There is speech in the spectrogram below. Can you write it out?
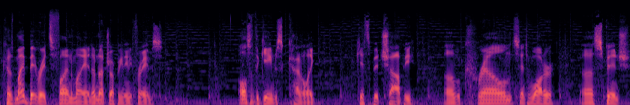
Because my bitrate's fine on my end. I'm not dropping any frames. Also, the game just kind of like gets a bit choppy. Um, Crown, Santa Water, uh, Spinach.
